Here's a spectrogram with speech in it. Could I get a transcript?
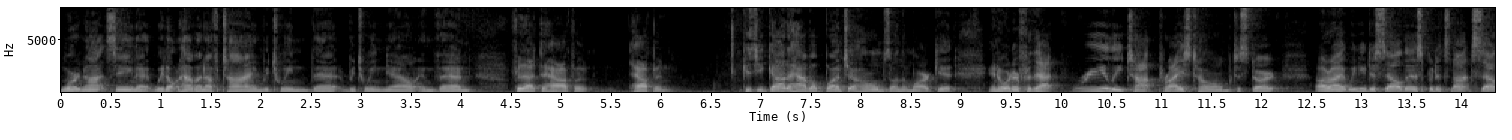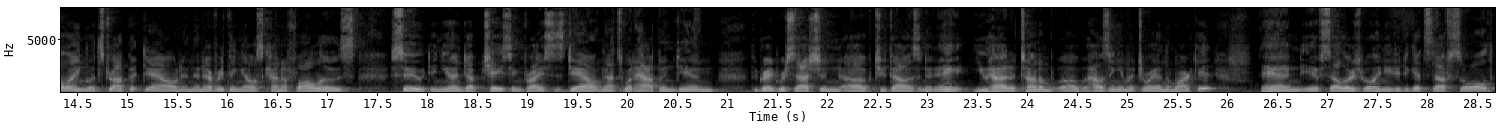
We're not seeing that. We don't have enough time between that between now and then for that to happen happen. Because you got to have a bunch of homes on the market in order for that really top priced home to start all right, we need to sell this, but it's not selling. Let's drop it down. And then everything else kind of follows suit, and you end up chasing prices down. That's what happened in the Great Recession of 2008. You had a ton of, of housing inventory on the market. And if sellers really needed to get stuff sold,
